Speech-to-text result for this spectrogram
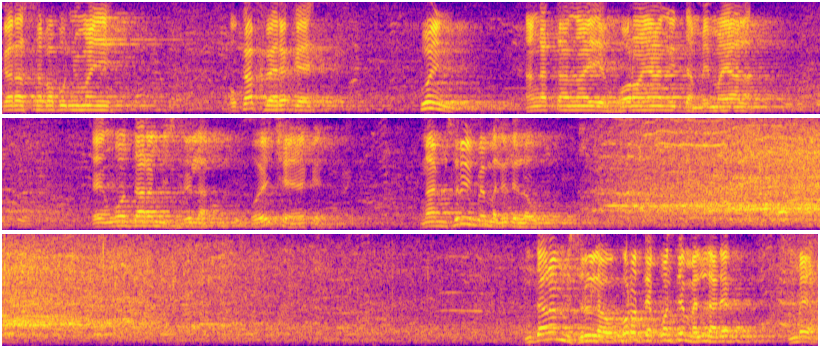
o sababu ɲuman ye o ka fɛɛrɛ kɛ ko n'a ye hɔrɔnya ni danbemaya la ɛ n ko n taara misiri la o ye tiɲɛ kɛ misiri in bɛ mali o. n taara misiri la o kɔrɔ tɛ ko n tɛ mali la dɛ n bɛ yan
